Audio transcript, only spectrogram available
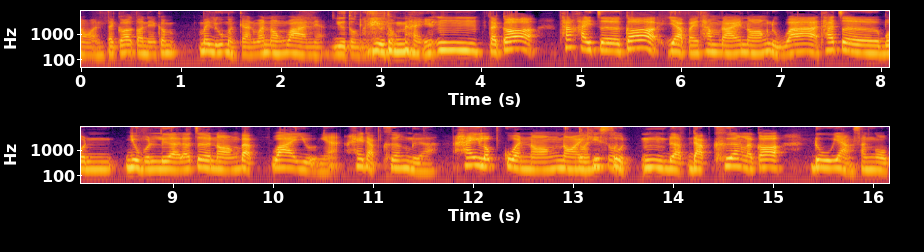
นอน แต่ก็ตอนเนี้ยก็ไม่รู้เหมือนกันว่าน้องวานเนี่ยอยู่ตรงไหนอยู่ตรงไหน อืม แต่ก็ถ้าใครเจอก็อย่าไปทำร้ายน้องหรือว่าถ้าเจอบนอยู่บนเรือแล้วเจอน้องแบบว่ายอยู่เงี้ยให้ดับเครื่องเรือ ให้รบกวนน้องน้อยน้อยที่ที่สุสุดดอืมดับดับเครื่องแล้วก็ดูอย่างสงบ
